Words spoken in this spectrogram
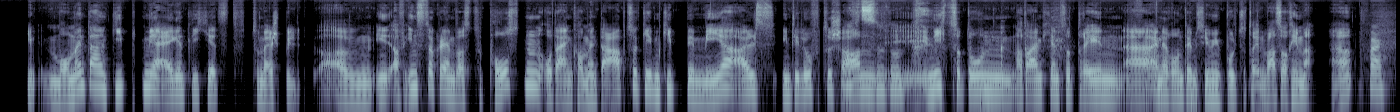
momentan gibt mir eigentlich jetzt zum Beispiel ähm, auf Instagram was zu posten oder einen Kommentar abzugeben, gibt mir mehr als in die Luft zu schauen, nichts zu tun, äh, nichts zu tun Räumchen zu drehen, äh, eine Runde im Swimmingpool zu drehen, was auch immer. Ja?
